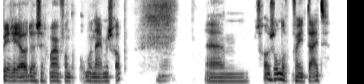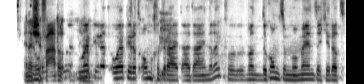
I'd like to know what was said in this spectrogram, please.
periode zeg maar, van het ondernemerschap. Ja. Ehm, het is gewoon zonde van je tijd. En als je hoe, vader... Hoe, heb je dat, hoe heb je dat omgedraaid uiteindelijk? Want er komt een moment dat je dat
